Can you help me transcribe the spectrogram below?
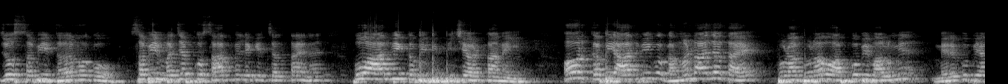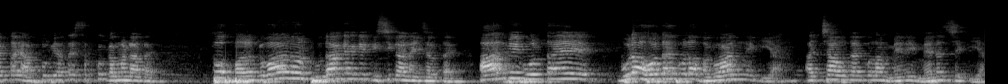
जो सभी धर्मों को, सभी मज़हब को साथ में लेके चलता है ना, वो आदमी कभी भी पीछे हटता नहीं। और कभी आदमी को घमंड आ जाता है थोड़ा थोड़ा वो आपको भी मालूम है, मेरे को भी आता है, आपको भी आता है, सबको घमंड आता है। तो भगवान और खुदा के किसी का नहीं चलता है। आदमी बोलता है, बुरा होता है, बोला भगवान ने किया अच्छा होता है, बोला मैंने मेहनत से किया,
